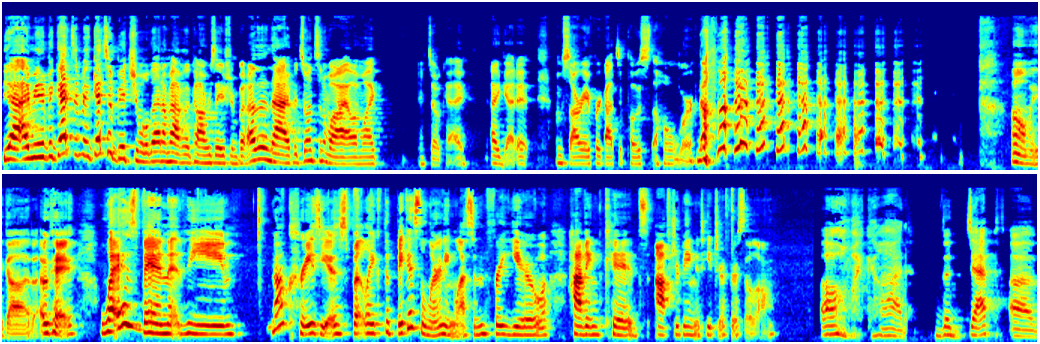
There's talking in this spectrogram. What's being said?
Yeah, I mean, if it gets if it gets habitual, then I'm having a conversation. But other than that, if it's once in a while, I'm like, it's okay. I get it. I'm sorry I forgot to post the homework. No. oh my god. Okay. What has been the not craziest, but like the biggest learning lesson for you having kids after being a teacher for so long? Oh my God. The depth of.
